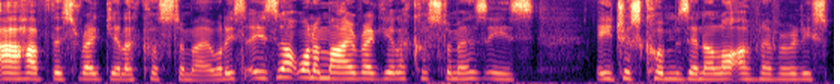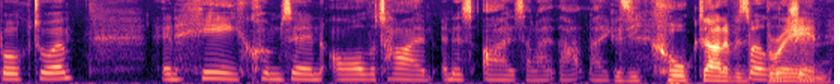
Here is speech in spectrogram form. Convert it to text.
I have this regular customer. Well, he's he's not one of my regular customers. He's he just comes in a lot. I've never really spoke to him, and he comes in all the time, and his eyes are like that. Like Is he coked out of his Bulging. brain?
